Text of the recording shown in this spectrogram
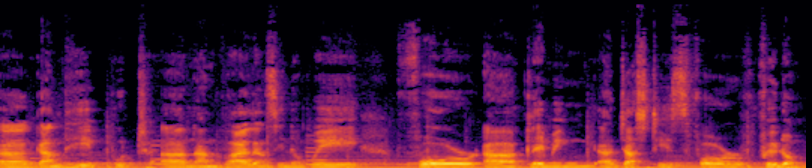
uh, Gandhi put uh, non-violence in a way for uh, claiming uh, justice for freedom.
